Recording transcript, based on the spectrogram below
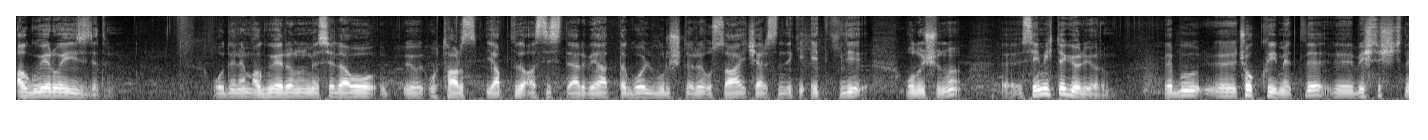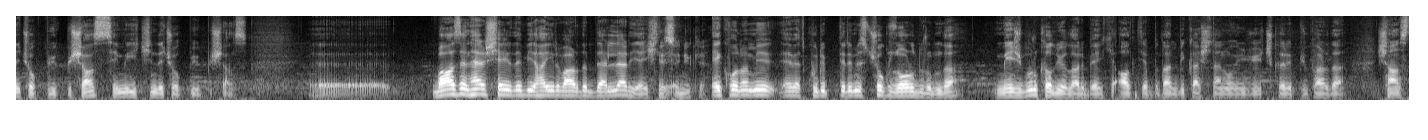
Agüero'yu izledim. O dönem Agüero'nun mesela o e, o tarz yaptığı asistler veyahut da gol vuruşları, o saha içerisindeki etkili oluşunu e, Semih'te görüyorum. Ve bu e, çok kıymetli. Beşiktaş için de çok büyük bir şans. Semih için de çok büyük bir şans. Bazen her şeyde bir hayır vardır derler ya işte. Kesinlikle. Ekonomi evet kulüplerimiz çok zor durumda. Mecbur kalıyorlar belki altyapıdan birkaç tane oyuncuyu çıkarıp yukarıda şans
